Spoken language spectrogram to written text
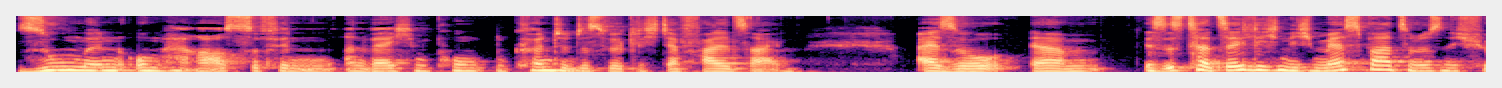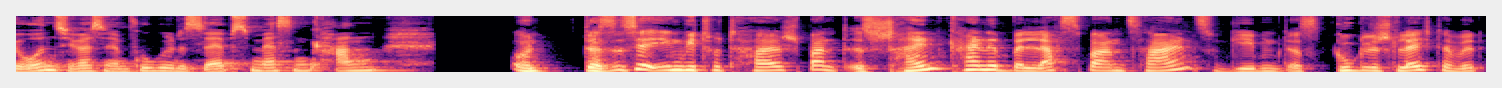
zoomen, um herauszufinden, an welchen Punkten könnte das wirklich der Fall sein. Also ähm, es ist tatsächlich nicht messbar, zumindest nicht für uns. Ich weiß nicht, ob Google das selbst messen kann. Und das ist ja irgendwie total spannend. Es scheint keine belastbaren Zahlen zu geben, dass Google schlechter wird.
